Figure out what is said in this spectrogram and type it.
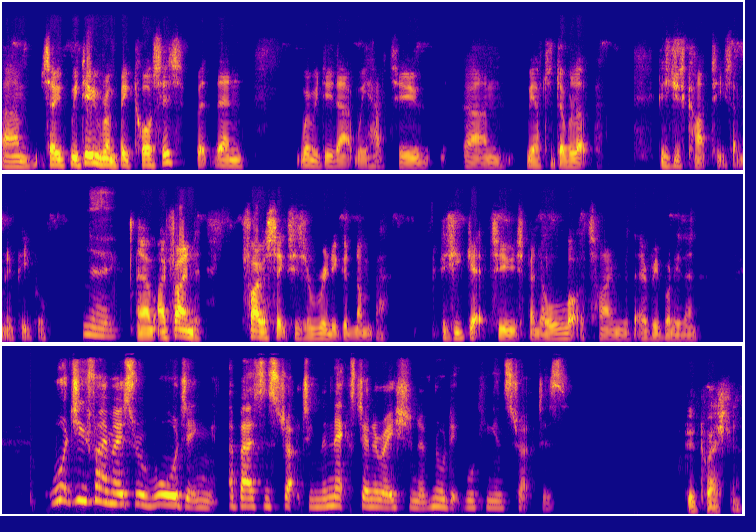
Um, so we do run big courses, but then when we do that, we have to um, we have to double up because you just can't teach that many people. No, um, I find five or six is a really good number because you get to spend a lot of time with everybody then. What do you find most rewarding about instructing the next generation of Nordic walking instructors? Good question.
